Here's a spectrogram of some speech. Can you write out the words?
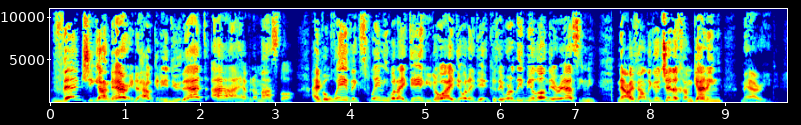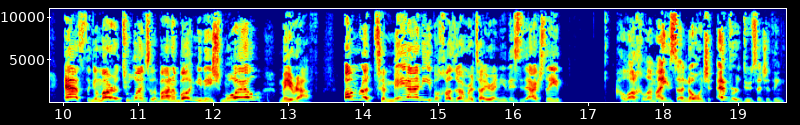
Then she got married. How can you do that? Ah, I have an amasla. I have a way of explaining what I did. You know why I did what I did? Because they weren't leaving me alone. They were asking me. Now I found a good shidduch. I'm getting married. Ask the Gemara two lines to the bottom. Shmuel Meirav. Amra Tameani v'chazar Amra Tayrani. This is actually Halacha lamaisa, no one should ever do such a thing.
